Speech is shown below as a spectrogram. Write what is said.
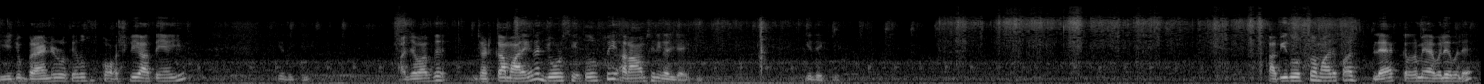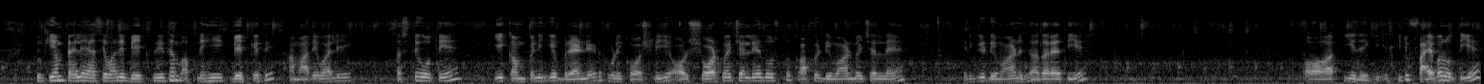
ये जो ब्रांडेड होते हैं दोस्तों कॉस्टली आते हैं ये। ये देखिए। और जब आप झटका मारेंगे ना ज़ोर से तो ये आराम से निकल जाएगी। ये देखिए। अभी दोस्तों हमारे पास ब्लैक कलर में अवेलेबल है, क्योंकि हम पहले ऐसे वाले बेचते नहीं थे, हम अपने ही बेचते थे। हमारे वाले सस्ते होते हैं। ये कंपनी के ब्रांडेड थोड़ी कॉस्टली है और शॉर्ट में चल रहे हैं दोस्तों, काफ़ी डिमांड में चल रहे हैं। इनकी डिमांड ज़्यादा रहती है। और ये देखिए, इसकी जो फाइबर होती है,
